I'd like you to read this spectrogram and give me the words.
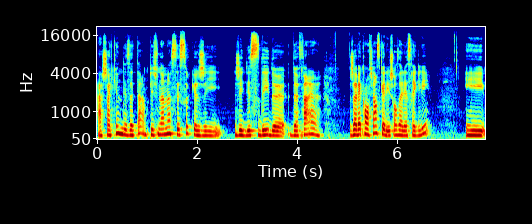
à chacune des étapes. Puis finalement, c'est ça que j'ai décidé de, de faire. J'avais confiance que les choses allaient se régler. Et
